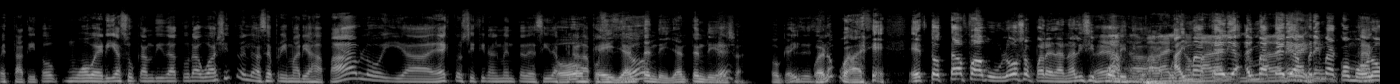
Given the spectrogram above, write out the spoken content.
Pues Tatito movería su candidatura a Washington y le hace primarias a Pablo y a Héctor si finalmente decide aspirar a la Ok, posición. ya entendí, ya entendí ¿Eh? esa. Ok, Sí, sí, sí. bueno, pues esto está fabuloso para el análisis Eh, político. dar- hay dar- materia, hay dar materia el- prima como loco.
